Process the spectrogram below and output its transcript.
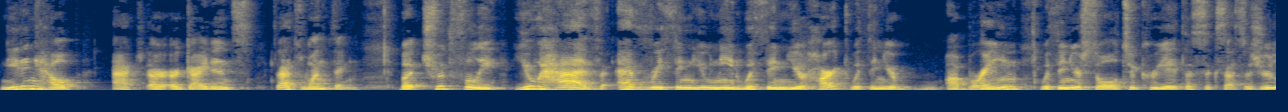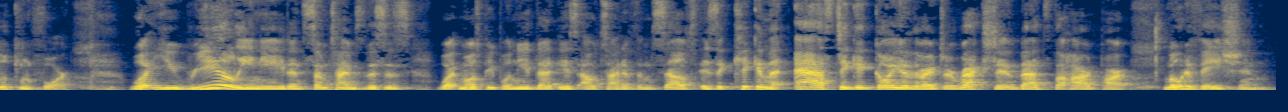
Needing help act, or, or guidance, that's one thing. But truthfully, you have everything you need within your heart, within your uh, brain, within your soul to create the successes you're looking for. What you really need, and sometimes this is what most people need that is outside of themselves is a kick in the ass to get going in the right direction. That's the hard part. Motivation.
